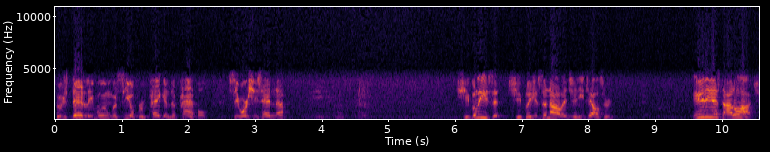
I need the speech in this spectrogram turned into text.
whose deadly wound was healed from pagan to papal. See where she's heading up? She believes it. She believes the knowledge that he tells her. It is, now watch,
